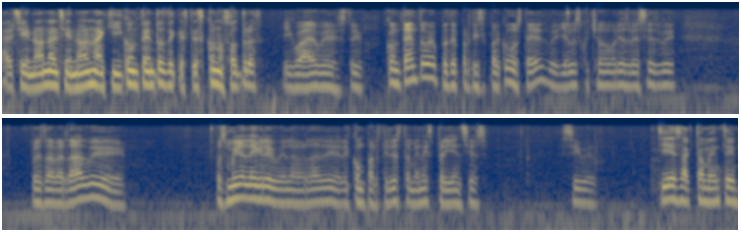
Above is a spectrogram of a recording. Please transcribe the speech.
Al cienón, al cienón, aquí contentos de que estés con nosotros. Igual, güey. Estoy contento, güey, pues de participar con ustedes, güey. Ya lo he escuchado varias veces, güey. Pues la verdad, güey. Pues muy alegre, güey, la verdad, de, de compartirles también experiencias. Sí, güey. Sí, exactamente.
